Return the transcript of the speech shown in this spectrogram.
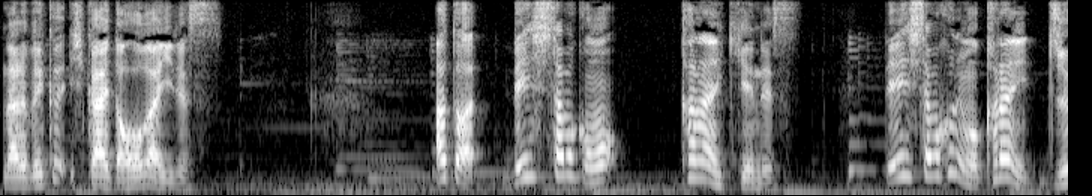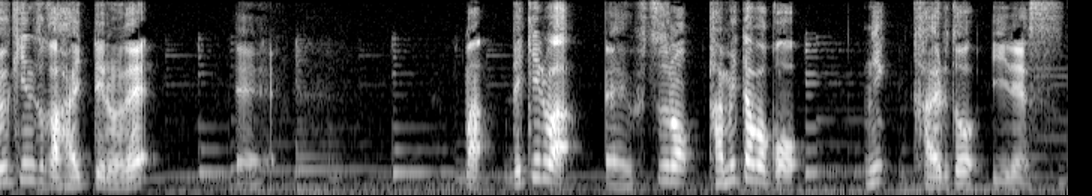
なるべく控えた方がいいです。あとは、電子タバコもかなり危険です。電子タバコにもかなり重金属が入っているので、えー、まあ、できれば、えー、普通の紙タバコに変えるといいです。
